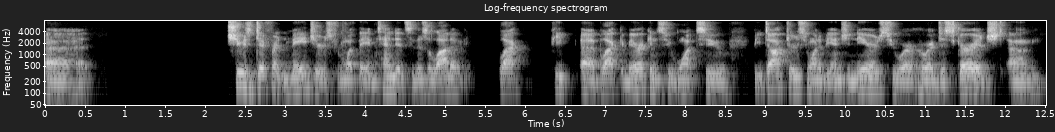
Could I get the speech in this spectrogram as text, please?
uh, choose different majors from what they intended. So there's a lot of black uh, black Americans who want to be doctors, who want to be engineers, who are who are discouraged um,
